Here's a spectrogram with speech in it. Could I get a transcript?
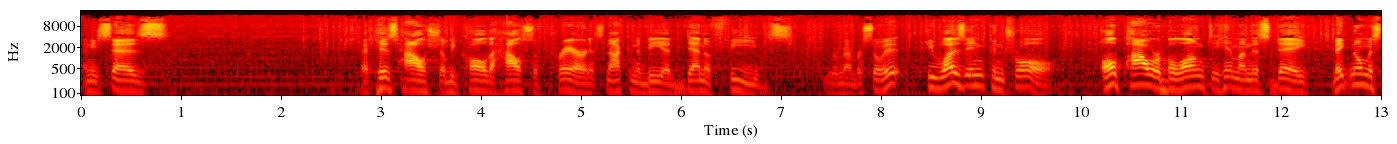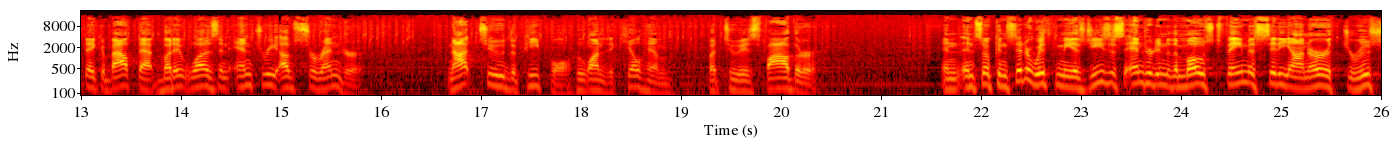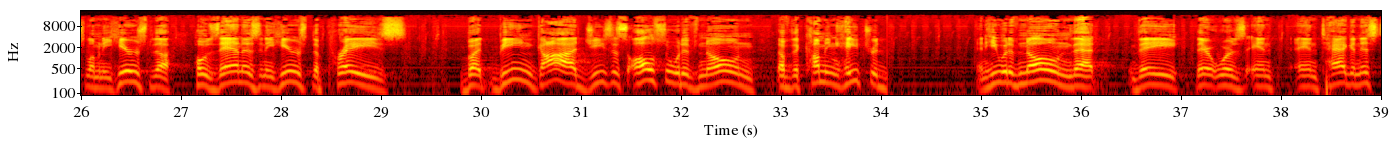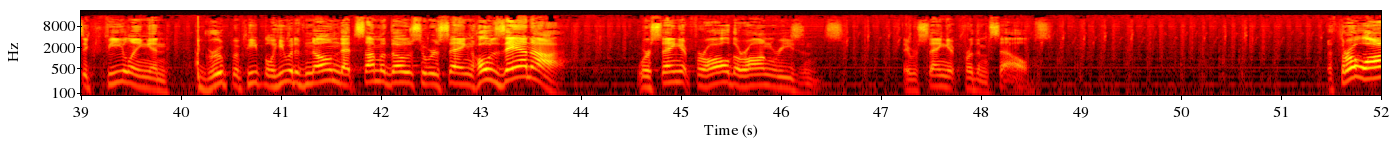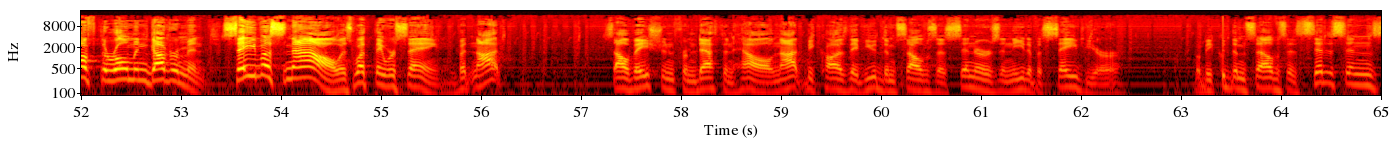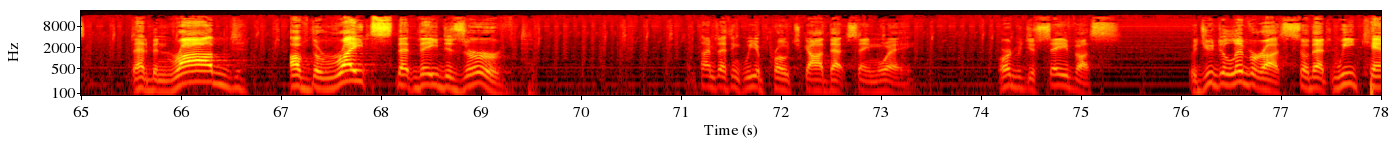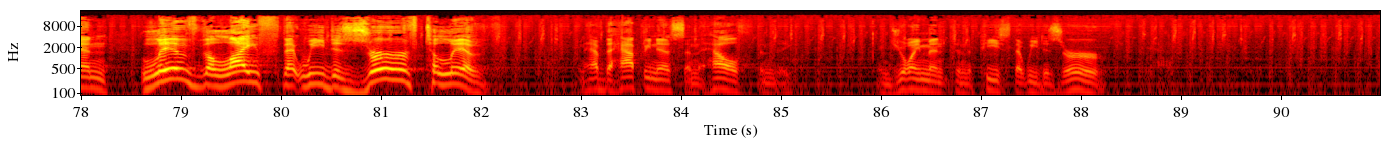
and he says that his house shall be called a house of prayer, and it's not going to be a den of thieves, you remember. So it, he was in control. All power belonged to him on this day. Make no mistake about that, but it was an entry of surrender, not to the people who wanted to kill him, but to his Father. And, and so consider with me as Jesus entered into the most famous city on earth, Jerusalem, and he hears the hosannas and he hears the praise. But being God, Jesus also would have known of the coming hatred. And he would have known that they, there was an antagonistic feeling in a group of people. He would have known that some of those who were saying, Hosanna, were saying it for all the wrong reasons. They were saying it for themselves. Throw off the Roman government. Save us now, is what they were saying, but not salvation from death and hell, not because they viewed themselves as sinners in need of a Savior, but because themselves as citizens that had been robbed of the rights that they deserved. Sometimes I think we approach God that same way. Lord, would you save us? Would you deliver us so that we can live the life that we deserve to live and have the happiness and the health and the enjoyment and the peace that we deserve?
